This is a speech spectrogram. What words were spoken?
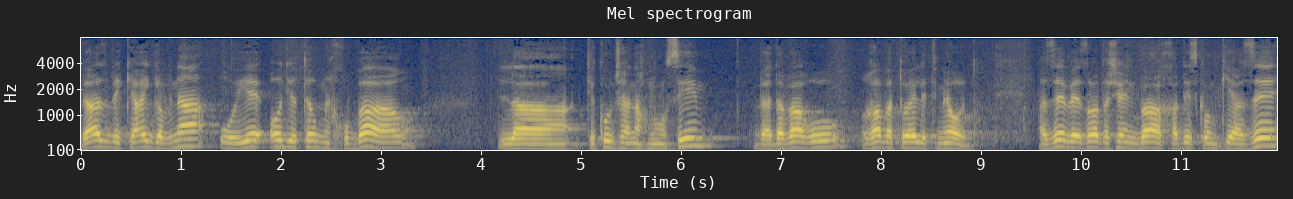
ואז בקעי גוונה הוא יהיה עוד יותר מחובר לתיקון שאנחנו עושים, והדבר הוא רב התועלת מאוד. אז זה בעזרת השם נדבך הדיסק-און-קי הזה,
